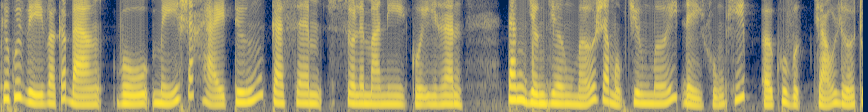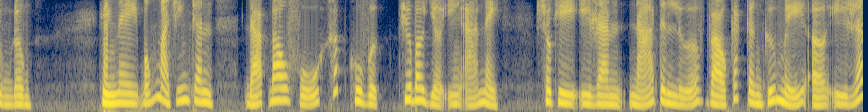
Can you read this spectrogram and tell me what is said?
Thưa quý vị và các bạn, vụ Mỹ sát hại tướng Qasem Soleimani của Iran đang dần dần mở ra một chương mới đầy khủng khiếp ở khu vực chảo lửa Trung Đông – Hiện nay, bóng ma chiến tranh đã bao phủ khắp khu vực chưa bao giờ yên ả này sau khi Iran nã tên lửa vào các căn cứ Mỹ ở Iraq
